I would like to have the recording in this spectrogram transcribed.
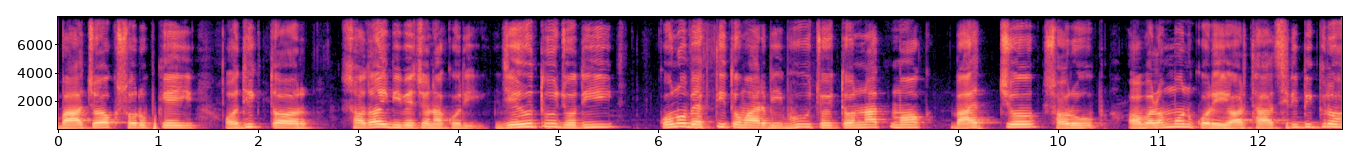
বাচক স্বরূপকেই অধিকতর সদয় বিবেচনা করি। যেহেতু যদি কোনো ব্যক্তি তোমার বিভু চৈতন্যাত্মক বাচ্য স্বরূপ অবলম্বন করে, অর্থাৎ শ্রীবিগ্রহ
